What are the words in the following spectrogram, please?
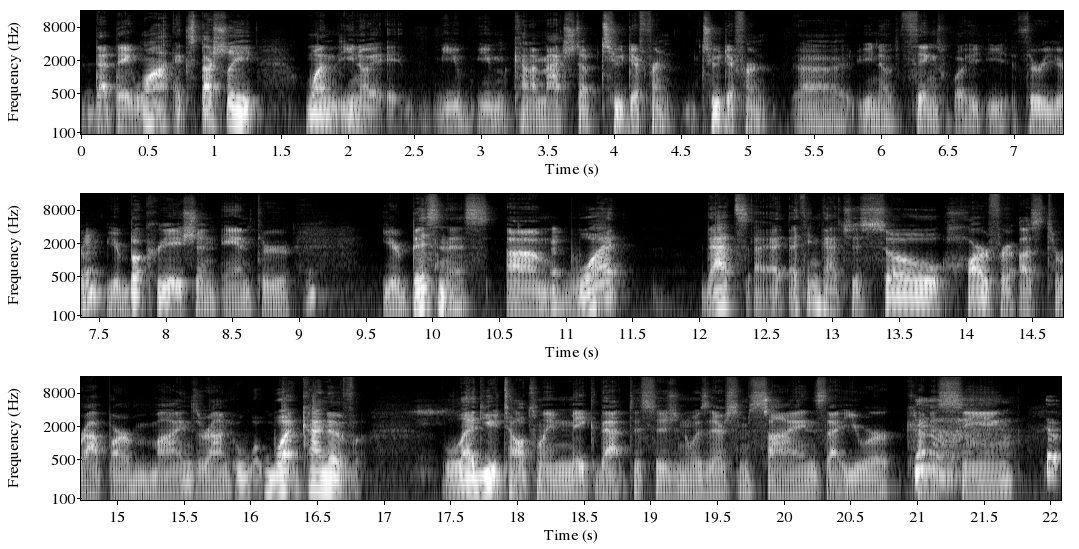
that they want especially when you know you you kind of matched up two different two different uh, you know things through your mm-hmm. your book creation and through your business. Um, mm-hmm. What that's I, I think that's just so hard for us to wrap our minds around. What kind of led you to ultimately make that decision? Was there some signs that you were kind yeah. of seeing? There,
